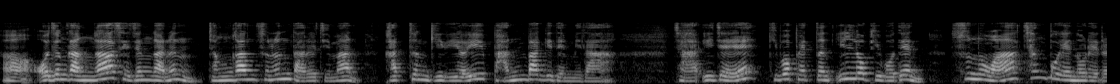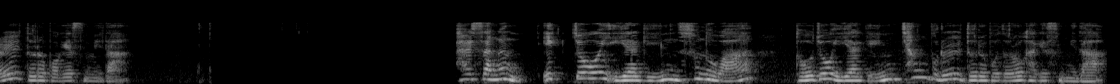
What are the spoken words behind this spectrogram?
어, 5정간과 세정간은 정간수는 다르지만 같은 길이의 반박이 됩니다. 자 이제 패턴 1로 기보된 순우와 창부의 노래를 들어보겠습니다. 발상은 익조의 이야기인 순우와 도조 이야기인 창부를 들어보도록 하겠습니다.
